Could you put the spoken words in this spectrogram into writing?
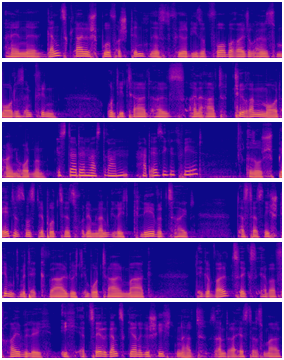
eine ganz kleine Spur Verständnis für diese Vorbereitung eines Mordes empfinden und die Tat als eine Art Tyrannenmord einordnen. Ist da denn was dran? Hat er sie gequält? Also spätestens der Prozess vor dem Landgericht Kleve zeigt, dass das nicht stimmt mit der Qual durch den brutalen Mark. Der Gewaltsex, er war freiwillig. Ich erzähle ganz gerne Geschichten, hat Sandra Esters mal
